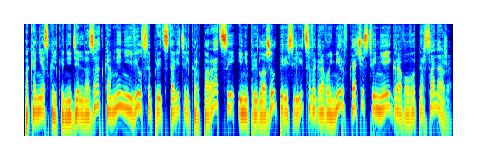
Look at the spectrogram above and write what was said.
пространство, в котором я могла создавать себе все необходимое силой собственной фантазии. Так и жила, пока несколько недель назад ко мне не явился представитель корпорации и не предложил переселиться в игровой мир в качестве неигрового персонажа.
